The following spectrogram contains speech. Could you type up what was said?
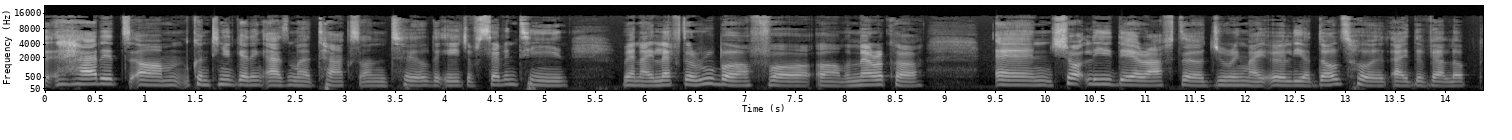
had it um, continued getting asthma attacks until the age of 17 when i left aruba for um, america and shortly thereafter, during my early adulthood, I developed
